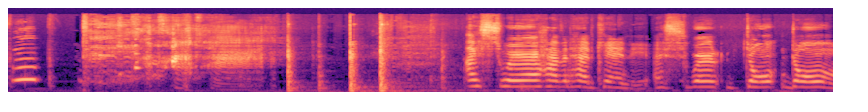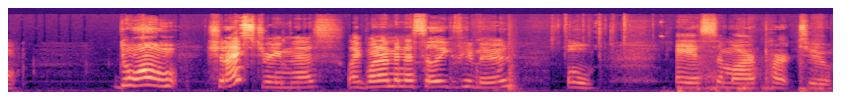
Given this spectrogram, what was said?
Boop. I swear I haven't had candy. I swear, don't, don't, don't. Should I stream this? Like when I'm in a silly goofy mood? Oh, ASMR part two.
